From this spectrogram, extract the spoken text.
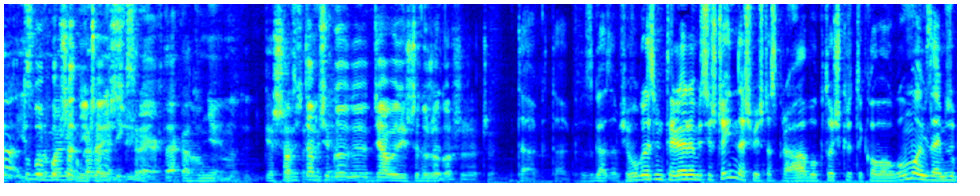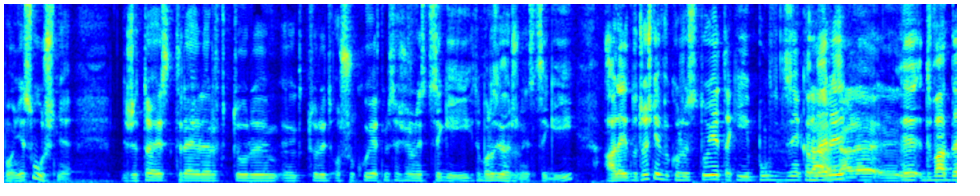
A, to jest było w poprzedniej części. w X-rayach, tak? A tu nie, no, to pierwszy Tam, to tam się widziałem. go, działy jeszcze dużo gorsze rzeczy. Tak, tak, zgadzam się. W ogóle z tym trailerem jest jeszcze inna śmieszna sprawa, bo ktoś krytykował go, moim zdaniem zupełnie słusznie, że to jest trailer, w którym, y, który oszukuje w tym sensie, że on jest CGI, to bardzo widać, że on jest CGI, ale jednocześnie wykorzystuje taki punkt widzenia kamery Tak, ale... y, y, 2D,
